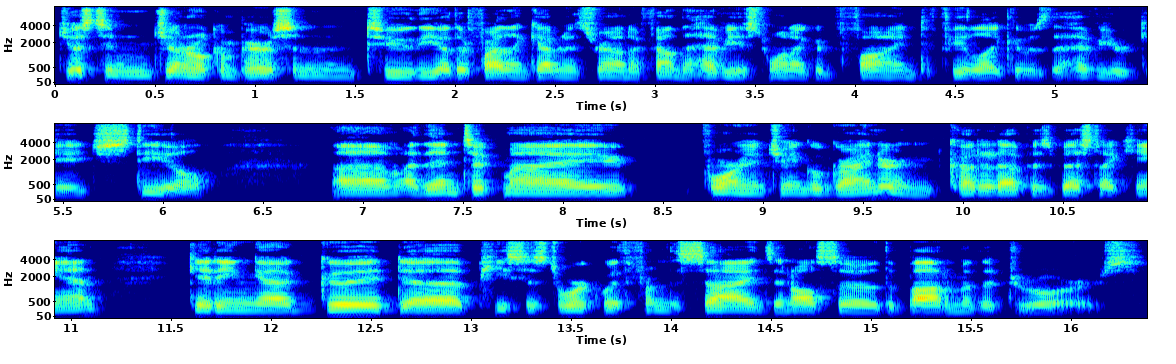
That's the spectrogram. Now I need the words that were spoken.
Just in general comparison to the other filing cabinets around, I found the heaviest one I could find to feel like it was the heavier gauge steel. Um, I then took my 4-inch angle grinder and cut it up as best I can, getting uh, good uh, pieces to work with from the sides and also the bottom of the drawers.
